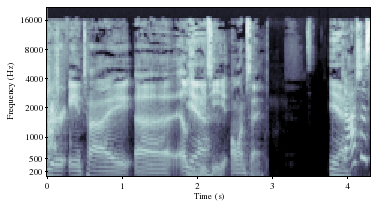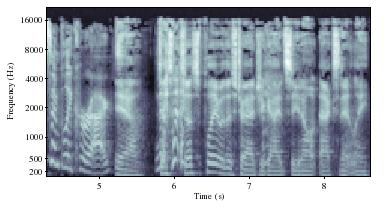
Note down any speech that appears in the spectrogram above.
you're anti uh, LGBT. All I'm saying. Yeah. Josh is simply correct. Yeah. Just just play with a strategy guide so you don't accidentally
